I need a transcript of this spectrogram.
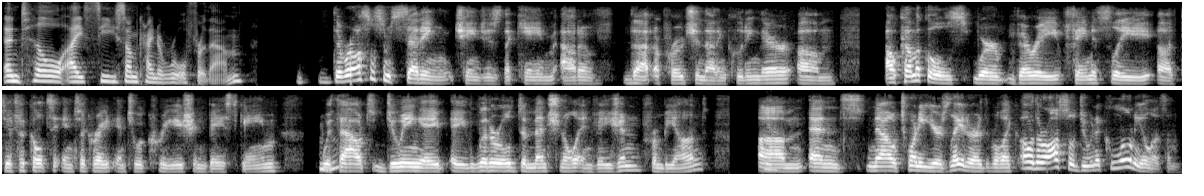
until I see some kind of rule for them there were also some setting changes that came out of that approach and that including there. Um, alchemicals were very famously uh, difficult to integrate into a creation based game mm-hmm. without doing a, a literal dimensional invasion from beyond. Yeah. Um, and now, 20 years later, we're like, oh, they're also doing a colonialism.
